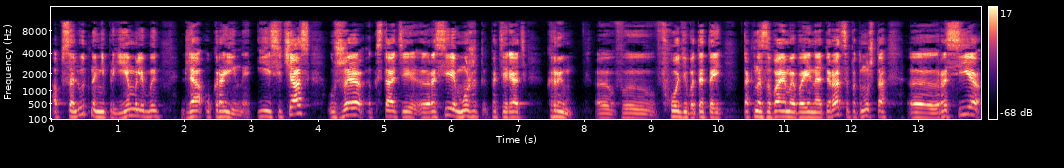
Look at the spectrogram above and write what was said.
абсолютно неприемлемы для Украины. И сейчас уже, кстати, Россия может потерять Крым э, в, в ходе вот этой так называемой военной операции, потому что э, Россия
